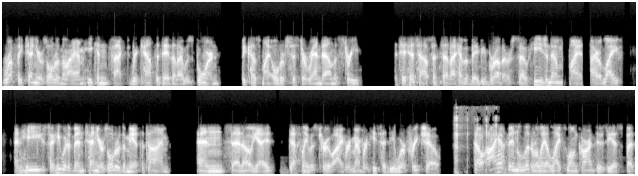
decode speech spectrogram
roughly 10 years older than I am. He can, in fact, recount the day that I was born because my older sister ran down the street to his house and said, I have a baby brother. So he's known my entire life. And he, so he would have been 10 years older than me at the time and said, Oh, yeah, it definitely was true. I remember it. He said, You were a freak show. so I have been literally a lifelong car enthusiast, but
